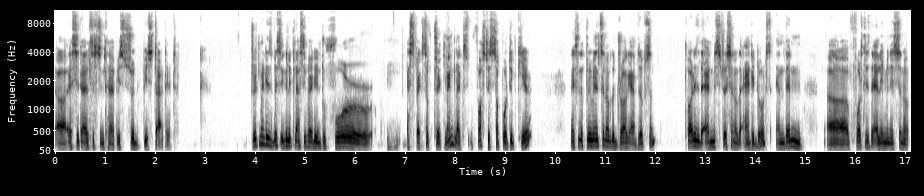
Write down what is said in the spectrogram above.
uh, acetylcysteine therapy should be started. Treatment is basically classified into four aspects of treatment. Like first is supportive care, next is the prevention of the drug absorption, third is the administration of the antidotes, and then uh, fourth is the elimination of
